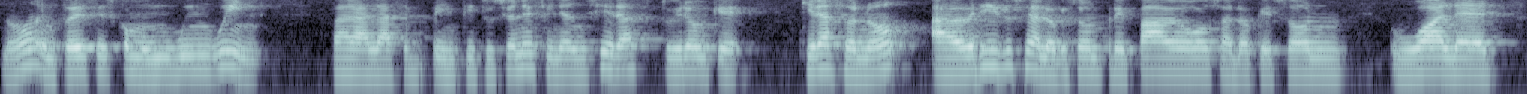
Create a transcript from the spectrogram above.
¿no? Entonces es como un win-win. Para las instituciones financieras tuvieron que quieras o no, abrirse a lo que son prepagos, a lo que son wallets.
